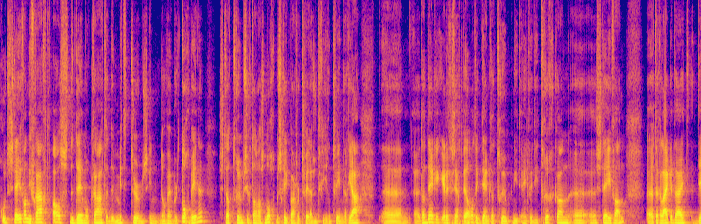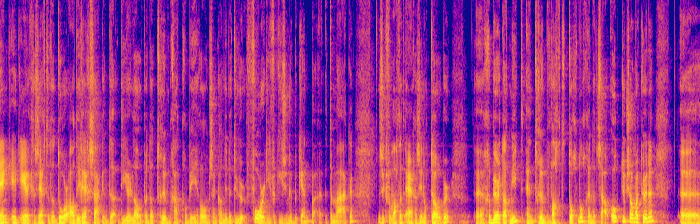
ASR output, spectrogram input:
Goed, Stefan die vraagt, als de democraten de midterms in november toch winnen, stelt Trump zich dan alsnog beschikbaar voor 2024? Ja, uh, dat denk ik eerlijk gezegd wel, want ik denk dat Trump niet 1, 2, 3 terug kan, uh, Stefan. Tegelijkertijd denk ik eerlijk gezegd dat door al die rechtszaken die er lopen, dat Trump gaat proberen om zijn kandidatuur voor die verkiezingen bekend te maken. Dus ik verwacht het ergens in oktober. gebeurt dat niet en Trump wacht toch nog, en dat zou ook natuurlijk zomaar kunnen, uh,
